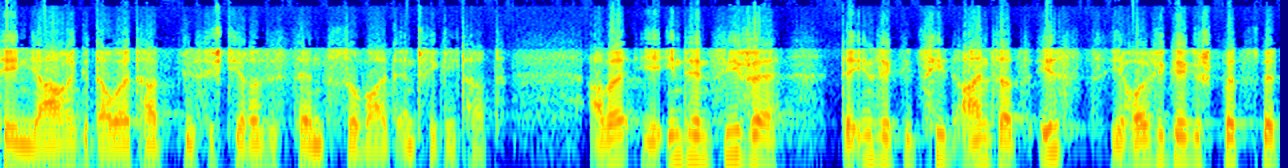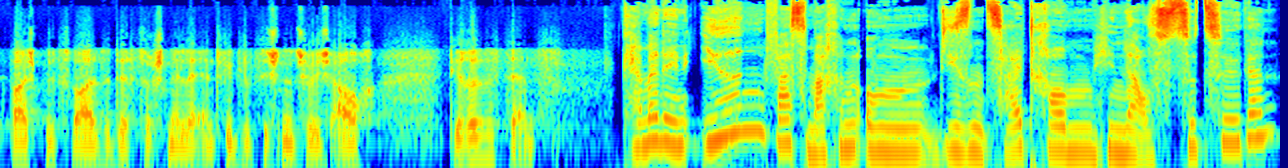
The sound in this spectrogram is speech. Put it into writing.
zehn Jahre gedauert hat, bis sich die Resistenz so weit entwickelt hat. Aber je intensiver der Insektizideinsatz ist, je häufiger gespritzt wird beispielsweise, desto schneller entwickelt sich natürlich auch die Resistenz. Kann man denn irgendwas machen, um diesen Zeitraum hinauszuzögern?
